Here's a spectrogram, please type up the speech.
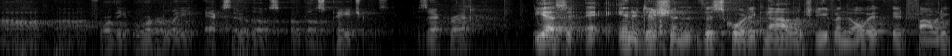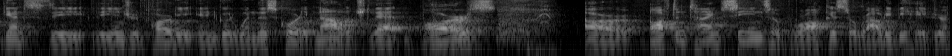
uh, uh, for the orderly exit of those, of those patrons. Is that correct? Yes, i- in addition, this court acknowledged, even though it, it found against the, the injured party in Goodwin, this court acknowledged that bars are oftentimes scenes of raucous or rowdy behavior.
